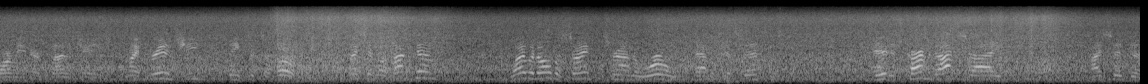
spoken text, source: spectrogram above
warming or climate change. My friend, she thinks it's a hoax. I said, well, how come? Why would all the scientists around the world have a consensus? And this carbon dioxide, I said, the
